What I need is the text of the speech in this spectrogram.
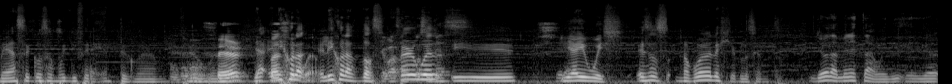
Me hace cosas muy diferentes, weón. Uh, Farewell. Fair, Ya, elijo, la- elijo las dos: Farewell y, y I Wish. Esos no puedo elegir, lo siento. Yo también estaba Yo,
